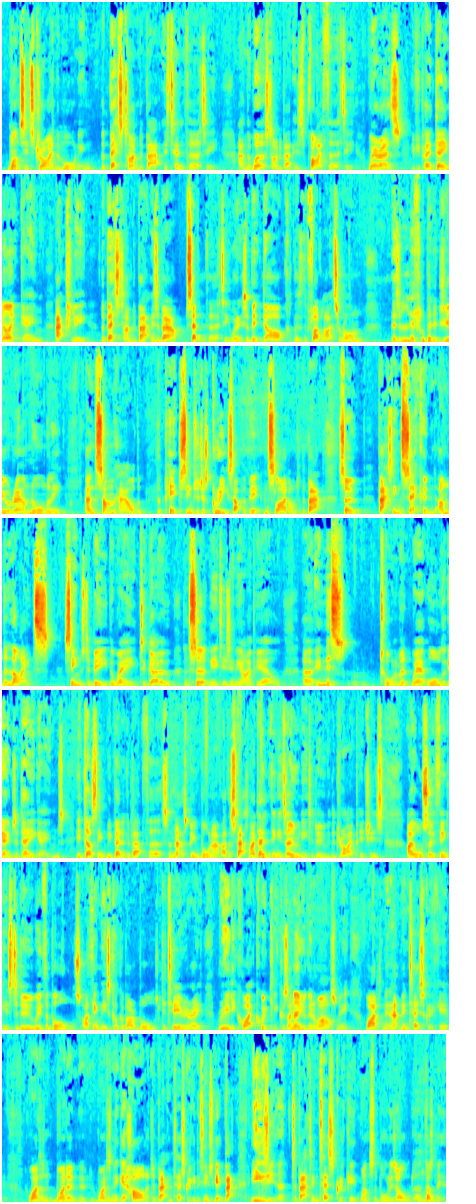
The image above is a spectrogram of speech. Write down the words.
Once it's dry in the morning, the best time to bat is 10:30, and the worst time to bat is 5:30. Whereas if you play a day-night game, actually the best time to bat is about 7:30, when it's a bit dark. There's the floodlights are on. There's a little bit of dew around normally, and somehow the, the pitch seems to just grease up a bit and slide onto the bat. So batting second under lights seems to be the way to go, and certainly it is in the IPL. Uh, in this tournament, where all the games are day games, it does seem to be better to bat first, and that's been borne out by the stats. And I don't think it's only to do with the dry pitches. I also think it's to do with the balls. I think these Kookaburra balls deteriorate really quite quickly because I know you're going to ask me why doesn't it happen in Test cricket? Why doesn't why don't why doesn't it get harder to bat in Test cricket? It seems to get back easier to bat in Test cricket once the ball is older, doesn't it?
